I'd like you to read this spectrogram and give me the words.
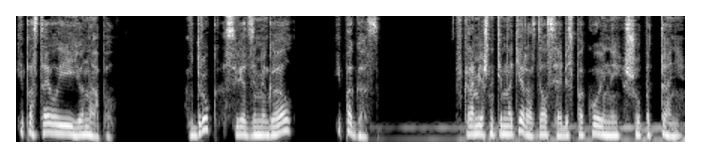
и поставил ее на пол. Вдруг свет замигал и погас. В кромешной темноте раздался обеспокоенный шепот Тани.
